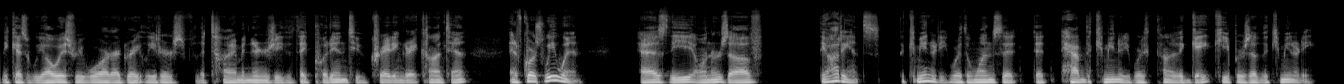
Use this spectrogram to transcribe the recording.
because we always reward our great leaders for the time and energy that they put into creating great content. And of course, we win as the owners of the audience, the community. We're the ones that that have the community. We're kind of the gatekeepers of the community.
